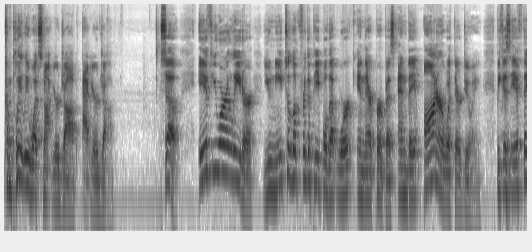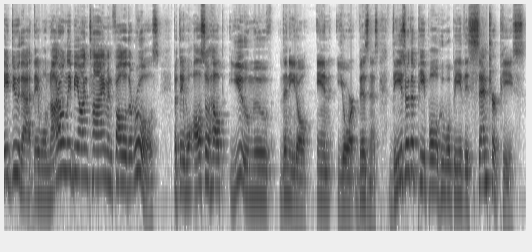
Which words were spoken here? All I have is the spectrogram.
completely what's not your job at your job. So, if you are a leader, you need to look for the people that work in their purpose and they honor what they're doing. Because if they do that, they will not only be on time and follow the rules, but they will also help you move the needle in your business. These are the people who will be the centerpiece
